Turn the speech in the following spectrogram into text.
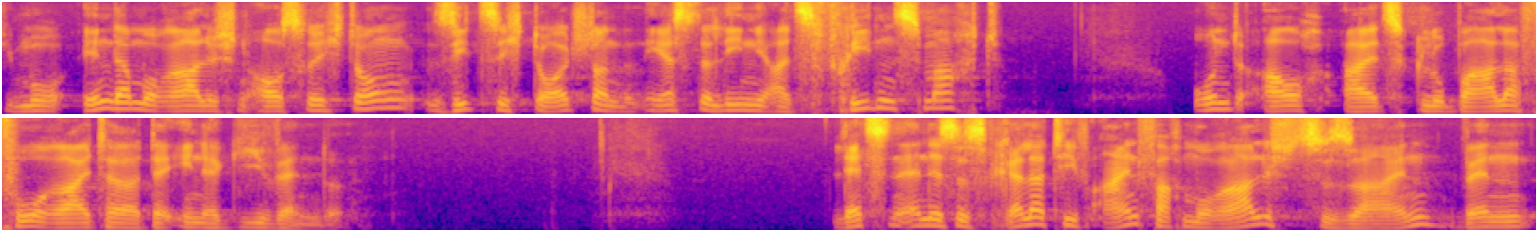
Die, in der moralischen Ausrichtung sieht sich Deutschland in erster Linie als Friedensmacht und auch als globaler Vorreiter der Energiewende. Letzten Endes ist es relativ einfach, moralisch zu sein, wenn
